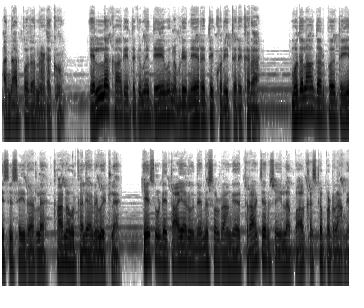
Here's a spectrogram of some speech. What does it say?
அந்த அற்புதம் நடக்கும். எல்லா காரியத்துக்குமே தேவன் அப்படி நேரத்தை குறித்திருக்கிறார். முதலாவது அற்புதத்தை இயேசு செய்தார்ல காண ஒரு கல்யாண வீட்டில் இயேசுடைய தாயார் வந்து என்ன சொல்றாங்க திராட்சரசம் இல்லப்பா கஷ்டப்படுறாங்க.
